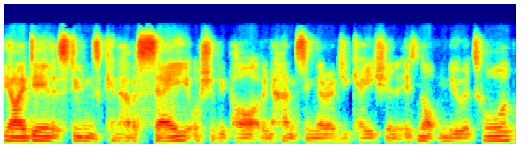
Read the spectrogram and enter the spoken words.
The idea that students can have a say or should be part of enhancing their education is not new at all.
